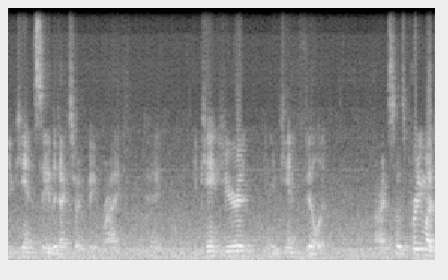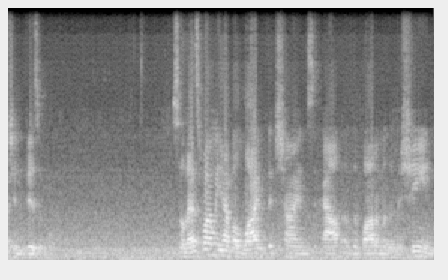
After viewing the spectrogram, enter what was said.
You can't see the X-ray beam, right? Okay. You can't hear it and you can't feel it. All right, so it's pretty much invisible. So that's why we have a light that shines out of the bottom of the machine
